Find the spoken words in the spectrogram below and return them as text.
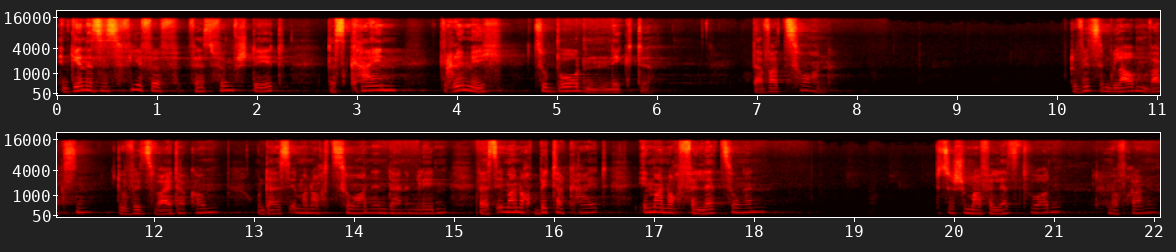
In Genesis 4, Vers 5 steht, dass kein grimmig zu Boden nickte. Da war Zorn. Du willst im Glauben wachsen, du willst weiterkommen und da ist immer noch Zorn in deinem Leben, da ist immer noch Bitterkeit, immer noch Verletzungen. Bist du schon mal verletzt worden? Darf ich mal fragen?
